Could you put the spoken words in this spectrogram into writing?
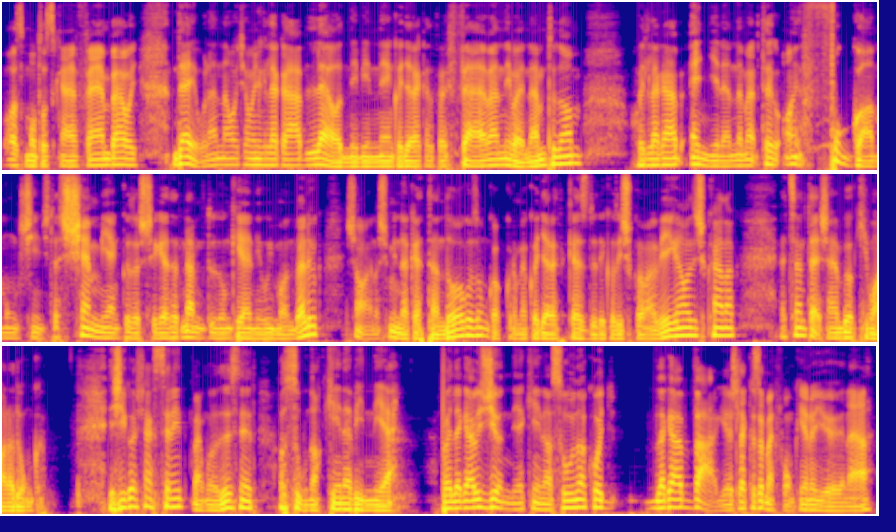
az motoszkál fejembe, hogy de jó lenne, hogyha mondjuk legalább leadni vinnénk a gyereket, vagy felvenni, vagy nem tudom, hogy legalább ennyi lenne, mert tényleg fogalmunk sincs, tehát semmilyen közösséget tehát nem tudunk élni úgymond velük. Sajnos mind a ketten dolgozunk, akkor amikor a gyerek kezdődik az iskola, meg vége az iskolának, egyszerűen teljesen ebből kimaradunk. És igazság szerint, megmondod őszintén, a szúnak kéne vinnie. Vagy legalábbis jönnie kéne a szúnak, hogy legalább vágja, és legközelebb meg fogom kéne, hogy jöjjön el.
